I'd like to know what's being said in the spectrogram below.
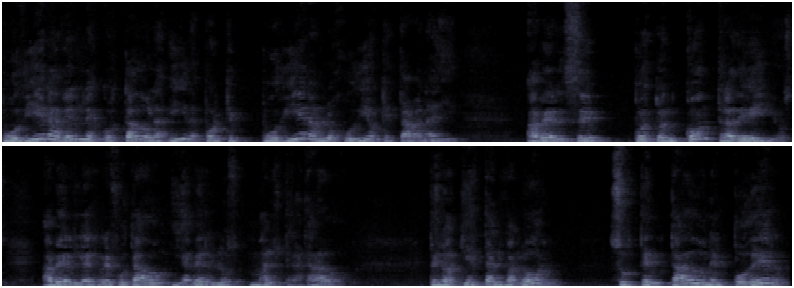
pudiera haberles costado la vida, porque pudieran los judíos que estaban allí haberse puesto en contra de ellos, haberles refutado y haberlos maltratado. Pero aquí está el valor, sustentado en el poder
